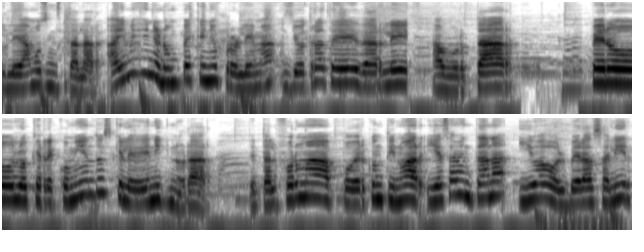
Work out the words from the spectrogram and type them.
y le damos instalar. Ahí me generó un pequeño problema. Yo traté de darle abortar, pero lo que recomiendo es que le den ignorar. De tal forma poder continuar y esa ventana iba a volver a salir.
